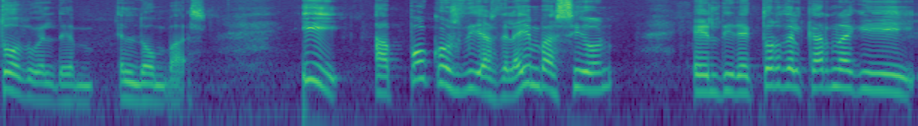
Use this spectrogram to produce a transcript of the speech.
todo el, el Donbass. Y a pocos días de la invasión, el director del Carnegie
